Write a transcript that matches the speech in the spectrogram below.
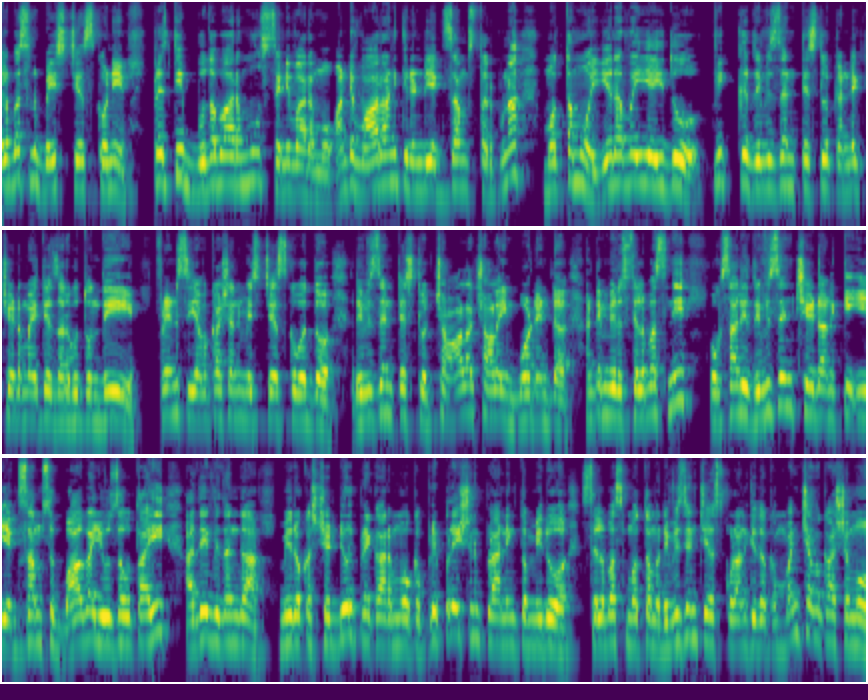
సిలబస్ను బేస్ చేసుకొని ప్రతి బుధవారము శనివారము అంటే వారానికి రెండు ఎగ్జామ్స్ తరపున మొత్తము ఇరవై ఐదు క్విక్ రివిజన్ టెస్టులు కండక్ట్ చేయడం అయితే జరుగుతుంది. ఫ్రెండ్స్ ఈ అవకాశాన్ని మిస్ చేసుకోవద్దు. రివిజన్ టెస్ట్లు చాలా చాలా ఇంపార్టెంట్. అంటే మీరు సిలబస్ని ఒకసారి రివిజన్ చేయడానికి ఈ ఎగ్జామ్స్ బాగా యూజ్ అవుతాయి. అదేవిధంగా మీరు ఒక షెడ్యూల్ ప్రకారం ఒక ప్రిపరేషన్ ప్లానింగ్తో మీరు సిలబస్ మొత్తం రివిజన్ చేసుకోవడానికి ఇది ఒక మంచి అవకాశము.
